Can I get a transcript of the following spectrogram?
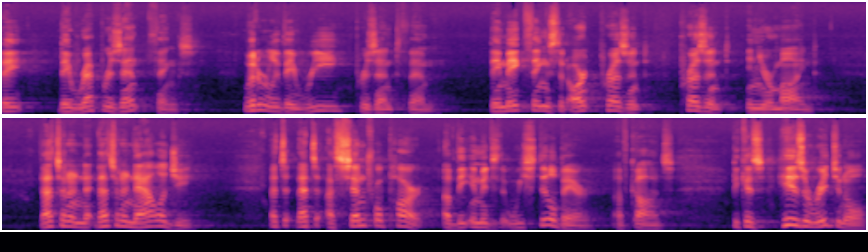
They, they represent things. Literally, they represent them. They make things that aren't present present in your mind. That's an, that's an analogy. That's a, that's a central part of the image that we still bear of God's because his original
